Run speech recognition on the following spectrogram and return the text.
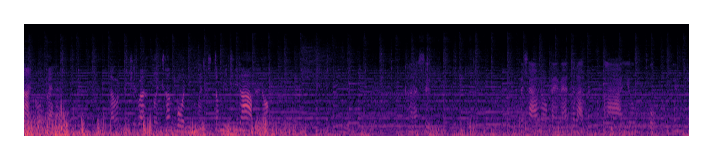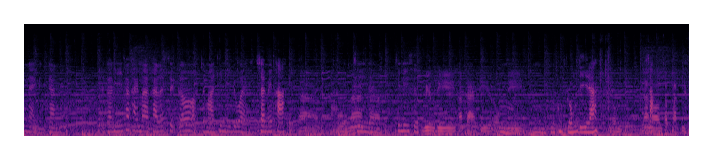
ถ่ายรูปกันอะแล้วคิดว่าเหมือนข้างบนเหมือนจะต้องมีที่ราบเลยเนาะ อนนี้ถ้าใครมาคาราสึก็จะมาที่นี่ด้วย ใช่ไหมคะได้สวยมากที่หคนึ่งรับที่นี่คือวิวดีอากาศดีลมดีอืมลมดีนะ ลมดีน่านอนสักพักหนึ่ง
